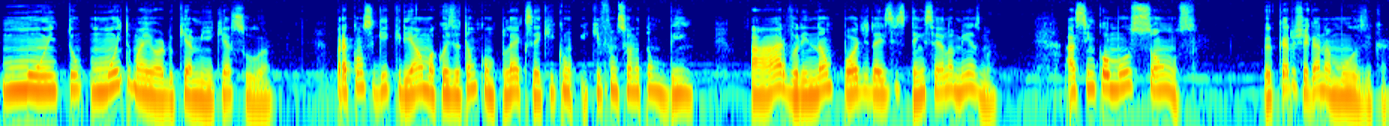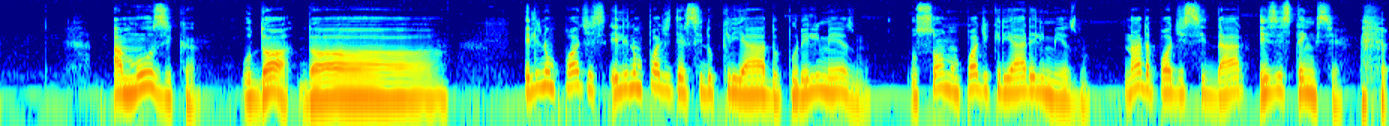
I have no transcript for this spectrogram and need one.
muito, muito maior do que a minha e que a sua para conseguir criar uma coisa tão complexa e que, e que funciona tão bem. A árvore não pode dar existência a ela mesma. Assim como os sons. Eu quero chegar na música. A música, o dó, dó, ele não pode, ele não pode ter sido criado por ele mesmo. O som não pode criar ele mesmo. Nada pode se dar existência.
